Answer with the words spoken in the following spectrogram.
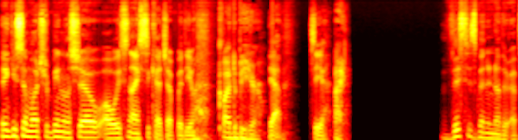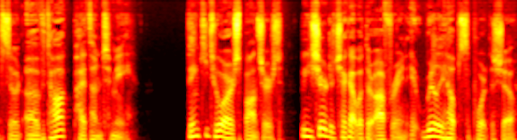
Thank you so much for being on the show. Always nice to catch up with you. Glad to be here. Yeah. See ya. Bye. This has been another episode of Talk Python to Me. Thank you to our sponsors. Be sure to check out what they're offering. It really helps support the show.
